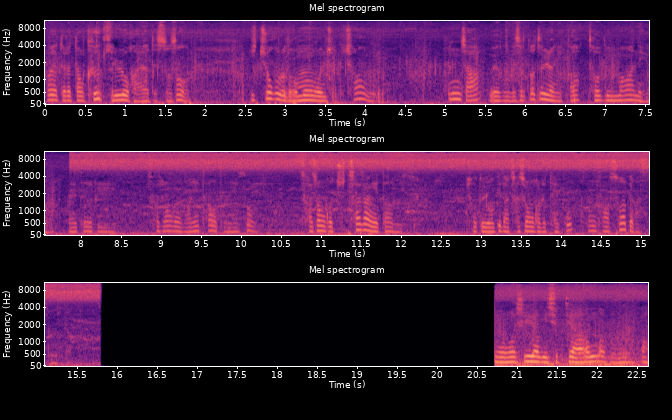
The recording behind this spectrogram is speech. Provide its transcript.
보여드렸던 그 길로 가야 됐어서 이쪽으로 넘어온 건 저도 처음이에요. 혼자 외국에서 떠들려니까 더 민망하네요. 애들이 자전거를 많이 타고 다녀서 자전거 주차장이 따로 있어요. 저도 여기다 자전거를 대고 항상 수업에 갔습니다. 영어 실력이 죽지 않았나 봅니다.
